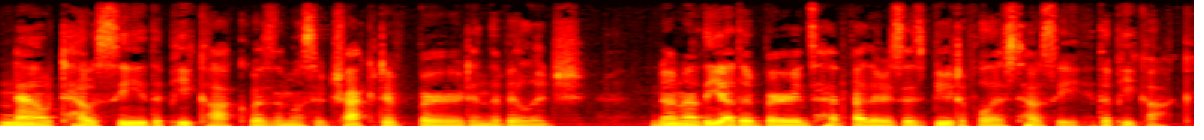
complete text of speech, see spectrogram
Now Tausi the peacock was the most attractive bird in the village. None of the other birds had feathers as beautiful as Tausi the peacock.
